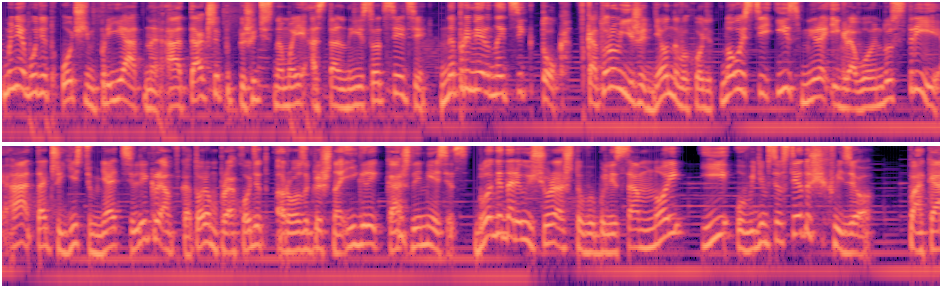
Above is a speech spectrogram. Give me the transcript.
мне будет очень приятно, а также подпишитесь на мои остальные соцсети, например на TikTok, в котором ежедневно выходят новости из мира игровой индустрии, а также есть у меня Telegram, в котором проходит розыгрыш на игры каждый месяц. Благодарю еще раз, что вы были со мной и увидимся в следующих видео. Пока!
